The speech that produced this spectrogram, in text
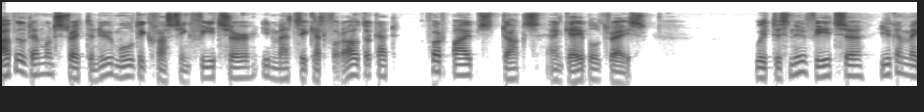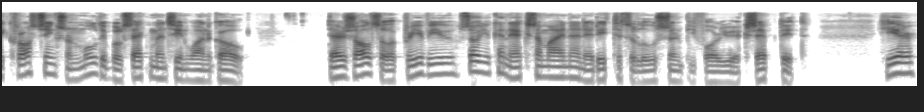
I will demonstrate the new multi-crossing feature in MagiCAD for AutoCAD for pipes, ducts and cable trays. With this new feature, you can make crossings on multiple segments in one go. There is also a preview so you can examine and edit the solution before you accept it. Here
